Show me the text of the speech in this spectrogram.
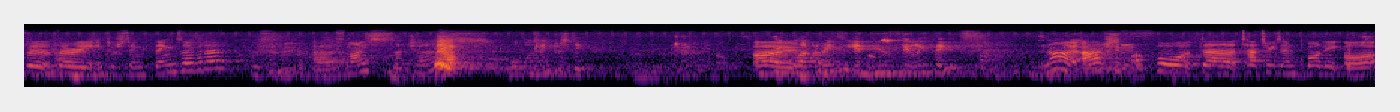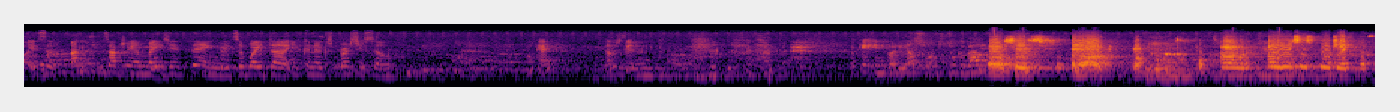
very, very interesting things over there. uh, It's nice. such as? What was interesting? People Oh, are crazy and do silly things. no, I actually thought that tattoos and body art is, a, is actually an amazing thing. It's a way that you can express yourself. Okay, that was good. okay, anybody else want to talk about? Oh, so it's an art, no? Um, our research project was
